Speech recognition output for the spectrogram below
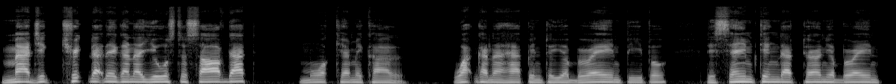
magic trick that they're gonna use to solve that? More chemical. What gonna happen to your brain, people? The same thing that turn your brain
